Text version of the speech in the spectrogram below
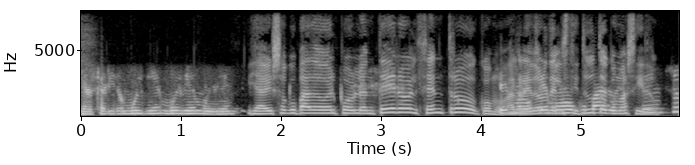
Y ha salido muy bien, muy bien, muy bien. ¿Y habéis ocupado el pueblo entero, el centro, como alrededor del instituto? ¿Cómo ha sido? El centro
